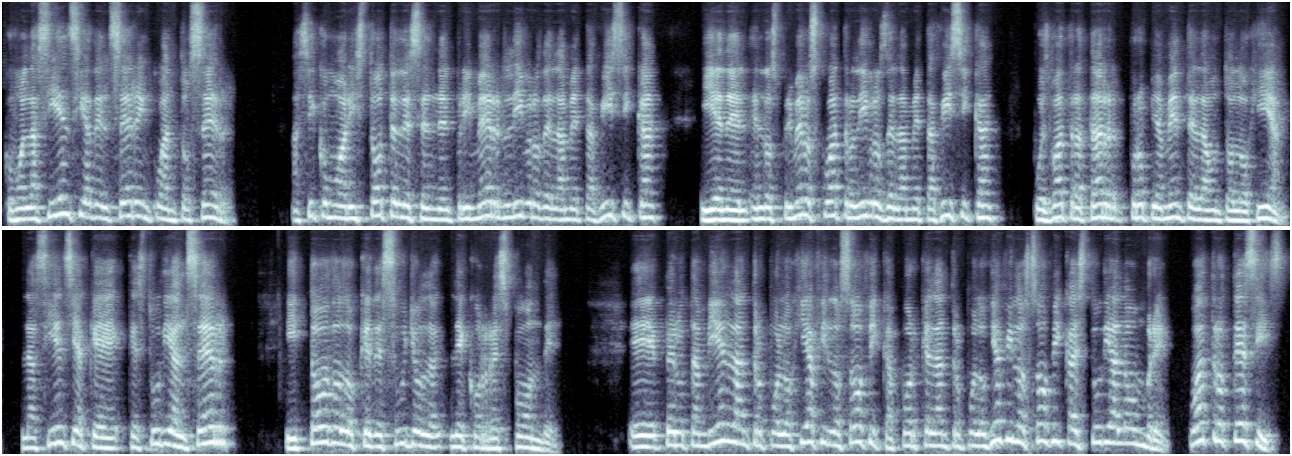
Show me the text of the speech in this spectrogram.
como la ciencia del ser en cuanto ser, así como Aristóteles en el primer libro de la metafísica y en, el, en los primeros cuatro libros de la metafísica pues va a tratar propiamente la ontología, la ciencia que, estudia el ser y todo lo que de suyo le, corresponde. Eh, pero también la antropología filosófica, porque la antropología filosófica estudia al hombre. Cuatro tesis.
